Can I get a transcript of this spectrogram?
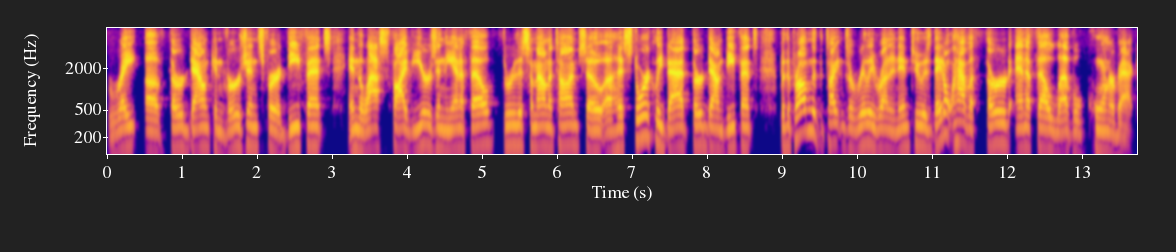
rate of third down conversions for a defense in the last five years in the NFL through this amount of time. So, a historically bad third down defense. But the problem that the Titans are really running into is they don't have a third NFL level cornerback.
